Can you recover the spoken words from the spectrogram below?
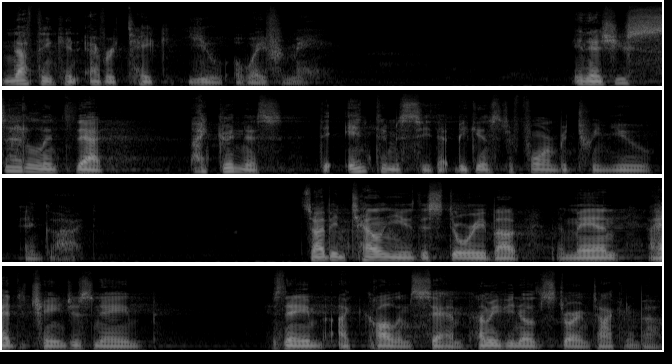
nothing can ever take you away from me. And as you settle into that, my goodness, the intimacy that begins to form between you and God. So I've been telling you the story about a man, I had to change his name. His name, I call him Sam. How many of you know the story I'm talking about?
